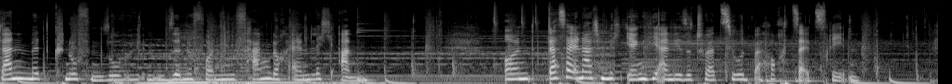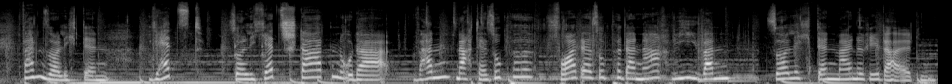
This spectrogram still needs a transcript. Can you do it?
Dann mit Knuffen, so im Sinne von fang doch endlich an. Und das erinnerte mich irgendwie an die Situation bei Hochzeitsreden. Wann soll ich denn jetzt? Soll ich jetzt starten oder wann? Nach der Suppe? Vor der Suppe? Danach? Wie? Wann soll ich denn meine Rede halten?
